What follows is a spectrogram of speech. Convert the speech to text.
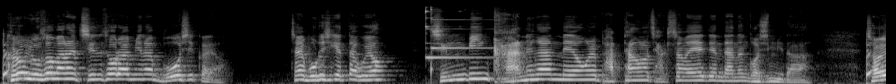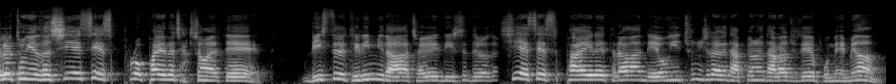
그럼 요소 말한 진솔함이란 무엇일까요? 잘 모르시겠다고요? 증빙 가능한 내용을 바탕으로 작성해야 된다는 것입니다. 저희를 통해서 CSS 프로파일을 작성할 때 리스트를 드립니다. 저희 리스트 들어서 CSS 파일에 들어간 내용이 충실하게 답변을 달아주세요 보내면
